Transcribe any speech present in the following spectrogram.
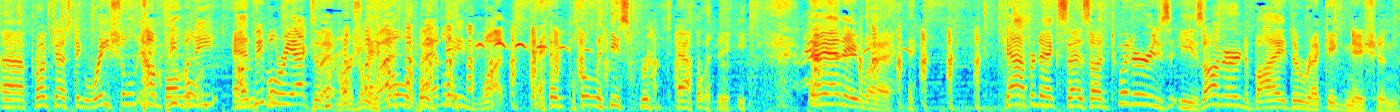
Uh, protesting racial How inequality people, how and people pol- react to that, Marshall? Well or badly? What? and police brutality. Anyway, Kaepernick says on Twitter he's, he's honored by the recognition.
